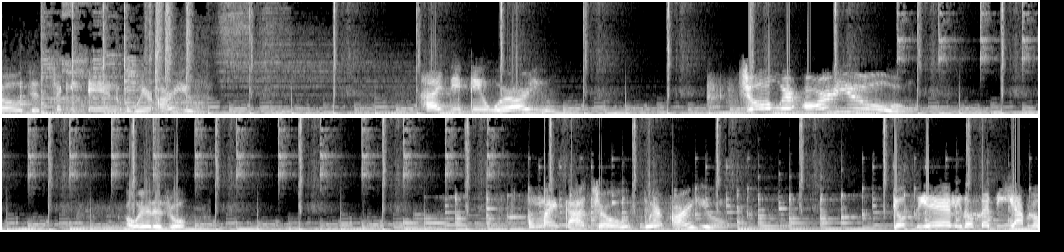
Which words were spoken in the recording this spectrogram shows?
Joe, just checking in. Where are you? Hi, Titi, where are you? Joe, where are you? Away there, Joe. Oh my god, Joe, where are you? Josiel, ¿y dónde diablo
